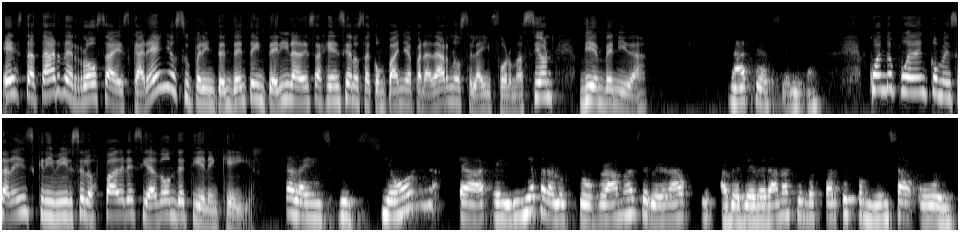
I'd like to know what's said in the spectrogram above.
Esta tarde, Rosa Escareño, superintendente interina de esa agencia, nos acompaña para darnos la información. Bienvenida. Gracias, Erika. ¿Cuándo pueden comenzar a inscribirse los padres y a dónde tienen que ir? La inscripción eh, en línea para los programas de verano, de verano aquí en los parques comienza hoy.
